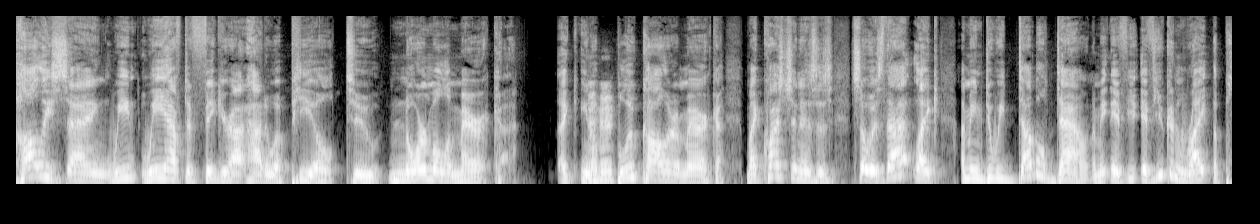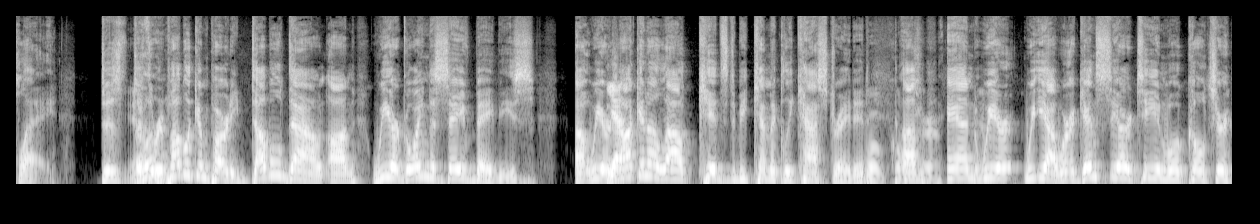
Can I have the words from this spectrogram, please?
Hawley's saying we we have to figure out how to appeal to normal America, like you know, Mhm. blue collar America. My question is, is so is that like? I mean, do we double down? I mean, if you if you can write the play, does does the Republican Party double down on we are going to save babies? Uh, we are Yeah. not going to allow kids to be chemically castrated. Woke culture. Um, and Yeah. we are we yeah we're against CRT and woke culture,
